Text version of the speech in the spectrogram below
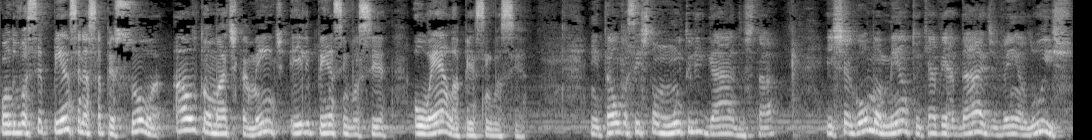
Quando você pensa nessa pessoa, automaticamente ele pensa em você ou ela pensa em você. Então vocês estão muito ligados, tá? E chegou o momento que a verdade vem à luz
